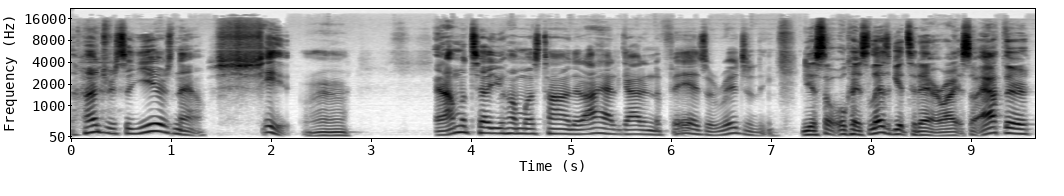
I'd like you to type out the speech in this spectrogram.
hundreds of years now. shit, man. And I'm gonna tell you how much time that I had got in the feds originally. Yeah, so okay, so let's get to that, right? So after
